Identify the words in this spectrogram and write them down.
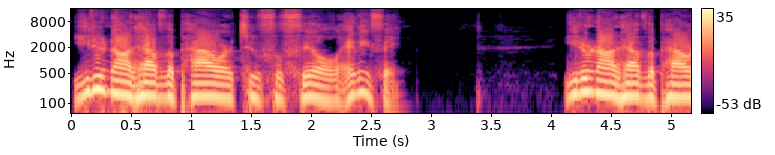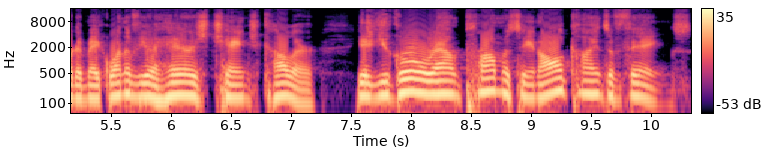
you do not have the power to fulfill anything. You do not have the power to make one of your hairs change color, yet you go around promising all kinds of things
